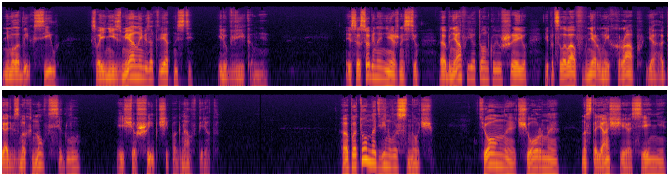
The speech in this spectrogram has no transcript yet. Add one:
немолодых сил, своей неизменной безответности и любви ко мне. И с особенной нежностью, обняв ее тонкую шею, и, поцеловав в нервный храп, я опять взмахнул в седло и еще шибче погнал вперед. А потом надвинулась ночь. Темная, черная, настоящая, осенняя.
